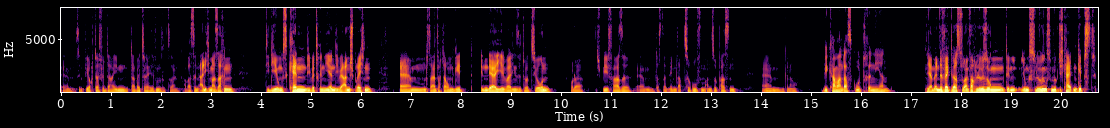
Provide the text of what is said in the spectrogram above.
ähm, sind wir auch dafür da, ihnen dabei zu helfen, sozusagen. Aber es sind eigentlich immer Sachen, die die Jungs kennen, die wir trainieren, die wir ansprechen. Ähm, und es einfach darum geht, in der jeweiligen Situation oder Spielphase ähm, das dann eben abzurufen, anzupassen. Ähm, genau. Wie kann man das gut trainieren? Ja, im Endeffekt, dass du einfach Lösungen, den Jungs Lösungsmöglichkeiten gibst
